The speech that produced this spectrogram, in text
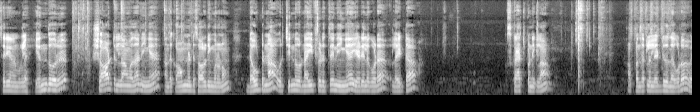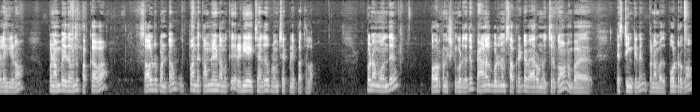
சரியா நண்பர்களே எந்த ஒரு ஷார்ட் இல்லாமல் தான் நீங்கள் அந்த காம்பனண்ட்டை சால்டிங் பண்ணணும். டவுட்டுனா ஒரு சின்ன ஒரு நைஃப் எடுத்து நீங்கள் இடையில கூட லைட்டாக ஸ்க்ராட்ச் பண்ணிக்கலாம். அப்போ அந்த இடத்துல லெட் இருந்தால் கூட விலகிடும். இப்போ நம்ம இதை வந்து பக்காவாக சால்வ் பண்ணிட்டோம். இப்போ அந்த கம்ப்ளைண்ட் நமக்கு ரெடி ஆகிடுச்சாங்க இப்போ நம்ம செக் பண்ணி பார்த்துடலாம். இப்போ நம்ம வந்து பவர் கனெக்ஷன் கொடுத்துட்டு பேனல் போர்டு நம்ம செப்பரேட்டாக வேறு ஒன்று வச்சுருக்கோம். நம்ம டெஸ்டிங்க்குன்னு இப்போ நம்ம அதை போட்டிருக்கோம்.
